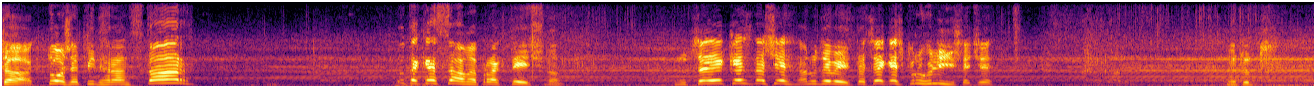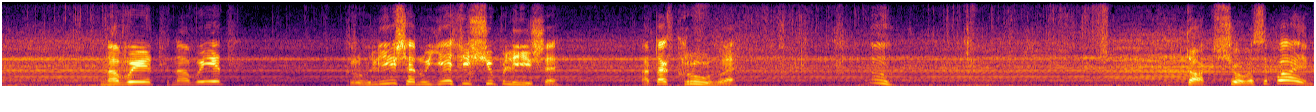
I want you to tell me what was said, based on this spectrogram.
Так, теж під Star. Ну таке саме практично. Ну це якесь, наче, а ну дивись, це якесь кругліше чи. Ну тут на вид, на вид. Кругліше, ну є і щупліше. А так кругле. Ну. Так, що, висипаємо?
